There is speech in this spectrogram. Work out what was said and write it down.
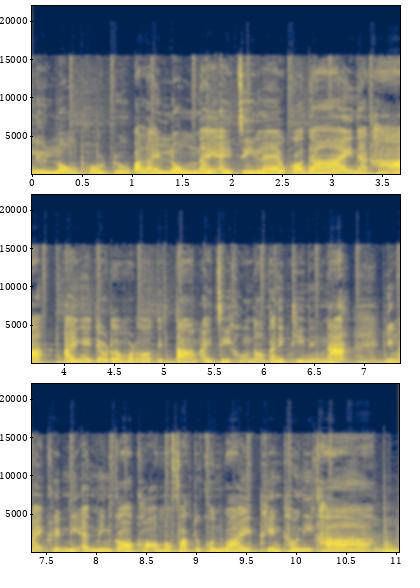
หรือลงโพสต์รูปอะไรลงใน IG แล้วก็ได้นะคะไอไงเดี๋ยวเรามารอติดตาม IG ของน้องกันอีกทีหนึ่งนะ ยังไงคลิปนี้แอดมินก็ขอเอามาฝากทุกคนไว้เพียงเท่านี้ค่ะ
